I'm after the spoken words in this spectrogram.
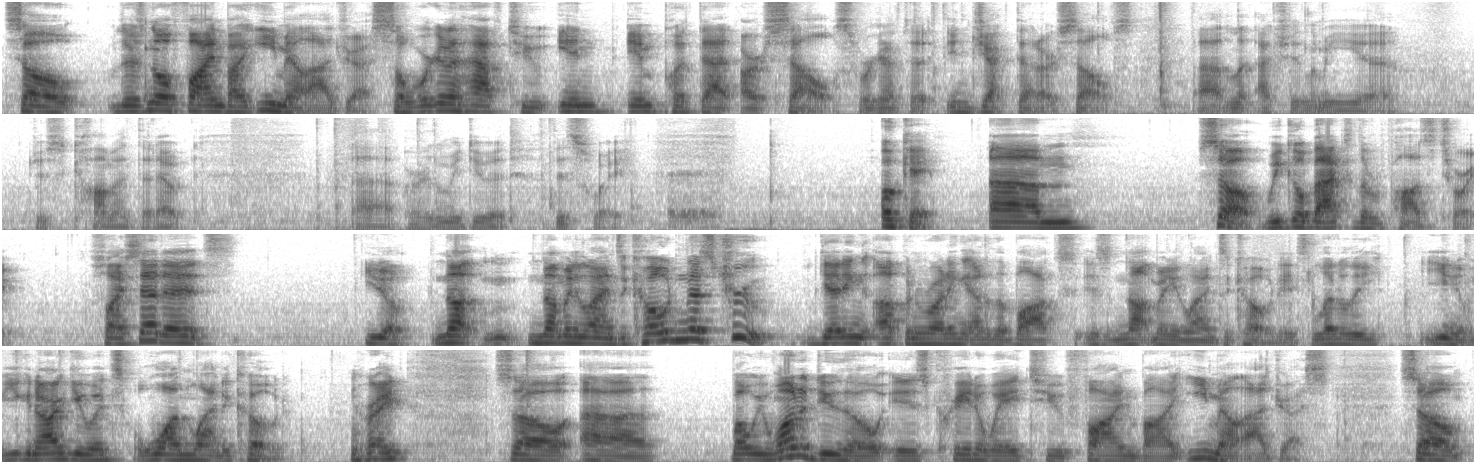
so there's no find by email address. So we're going to have to in, input that ourselves. We're going to have to inject that ourselves. Uh, let, actually, let me uh, just comment that out. Uh, or let me do it this way. Okay, um, so we go back to the repository. So I said it's, you know, not not many lines of code, and that's true. Getting up and running out of the box is not many lines of code. It's literally, you know, you can argue it's one line of code, right? So uh, what we want to do though is create a way to find by email address. So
